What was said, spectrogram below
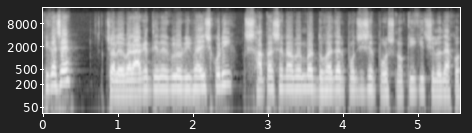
ঠিক আছে? চলো এবার আগের দিনেরগুলো রিভাইজ করি। সাতাশে নভেম্বর দু হাজার পঁচিশের প্রশ্ন কী কী ছিল? দেখো,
